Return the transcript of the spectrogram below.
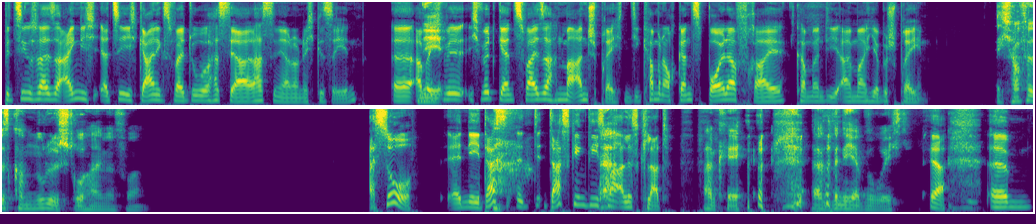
Beziehungsweise eigentlich erzähle ich gar nichts, weil du hast ja, hast den ja noch nicht gesehen. Äh, aber nee. ich will, ich würde gern zwei Sachen mal ansprechen. Die kann man auch ganz spoilerfrei, kann man die einmal hier besprechen. Ich hoffe, es kommen Nudelstrohhalme vor. Ach so. Äh, nee, das, äh, das ging diesmal alles glatt. Okay. Dann bin ich ja beruhigt. Ja. Ähm,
